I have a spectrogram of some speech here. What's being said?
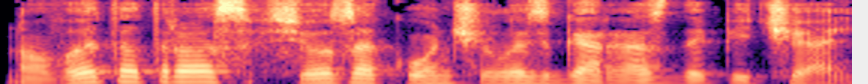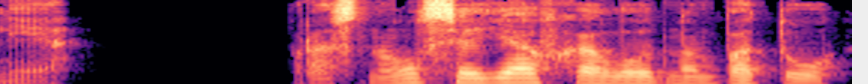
но в этот раз все закончилось гораздо печальнее. Проснулся я в холодном поту.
